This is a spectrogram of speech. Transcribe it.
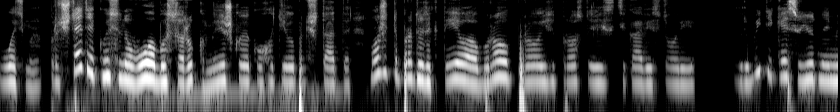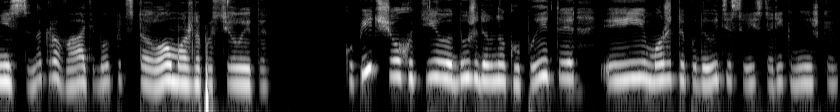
Восьме. Прочитайте якусь нову або стару книжку, яку хотіли прочитати. Можете про детектива або про просто цікаві історії. Зробіть якесь уютне місце на кроваті або під столом можна постілити. Купіть, що хотіли дуже давно купити, і можете подивитися свої старі книжки.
